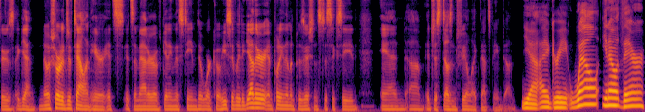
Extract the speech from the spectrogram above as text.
there's again no shortage of talent here. It's it's a matter of getting this team to work cohesively together and putting them in positions to succeed. And um, it just doesn't feel like that's being done. Yeah, I agree. Well, you know, there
